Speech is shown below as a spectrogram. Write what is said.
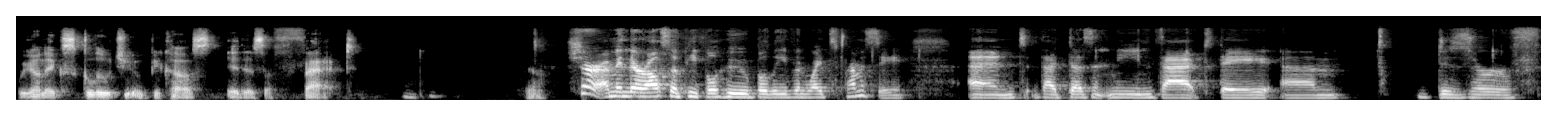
we're going to exclude you because it is a fact. Mm-hmm. Yeah. Sure. I mean, there are also people who believe in white supremacy, and that doesn't mean that they um, deserve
